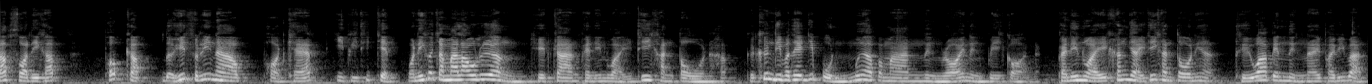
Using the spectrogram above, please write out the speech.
ครับ สวัสดีครับ พบกับ The History Now Podcast EP ที่ 7 วันนี้ก็จะมาเล่าเรื่องเหตุการณ์แผ่นดินไหวที่คันโตนะครับ เกิดขึ้นที่ประเทศญี่ปุ่นเมื่อประมาณ 101 ปีก่อน แผ่นดินไหวครั้งใหญ่ที่คันโตเนี่ยถือว่าเป็นหนึ่งในภัยพิบัติ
